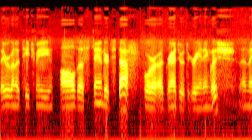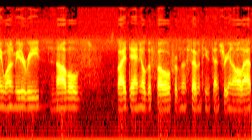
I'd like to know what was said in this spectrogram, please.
they were going to teach me all the standard stuff for a graduate degree in English, and they wanted me to read novels by Daniel Defoe from the 17th century and all that.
